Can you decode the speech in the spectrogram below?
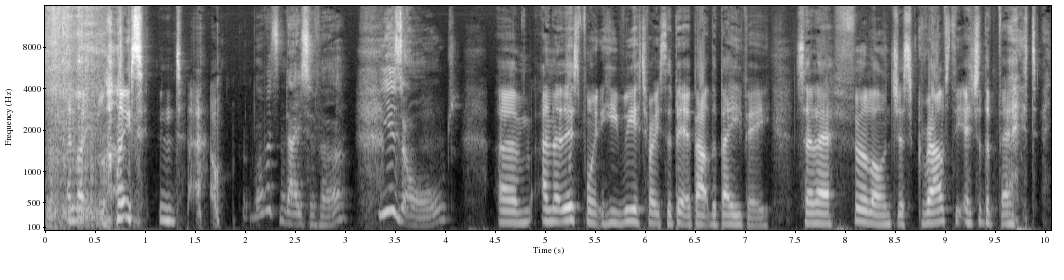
and like lies him down. Well, that's nice of her. He is old. Um, and at this point, he reiterates the bit about the baby. So Leia full on just grabs the edge of the bed and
